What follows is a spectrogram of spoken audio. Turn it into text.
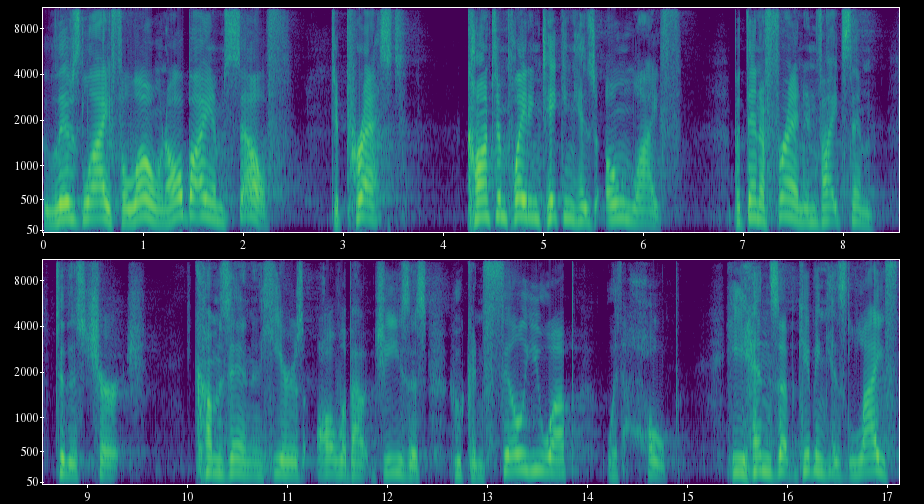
who lives life alone, all by himself, depressed, contemplating taking his own life. But then a friend invites him to this church He comes in and hears all about Jesus who can fill you up with hope. He ends up giving his life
